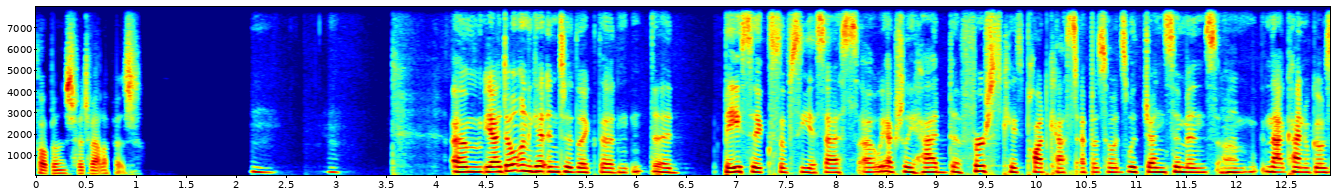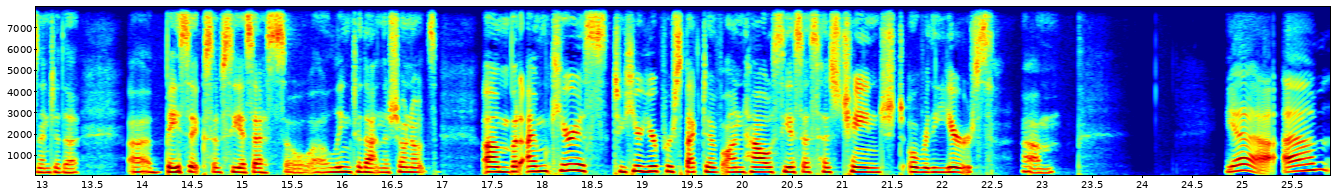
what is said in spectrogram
problems for developers. Mm. Yeah. Um, yeah, I don't want to get into like the the basics of CSS. Uh, we actually had the first CaSE podcast episodes with Jen Simmons, mm-hmm. um, and that kind of goes into the uh, basics of CSS. So I'll link to that in the show notes. Um, but I'm curious to hear your perspective on how CSS has changed over the years. Um, yeah, um,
